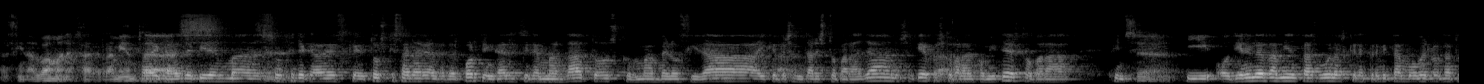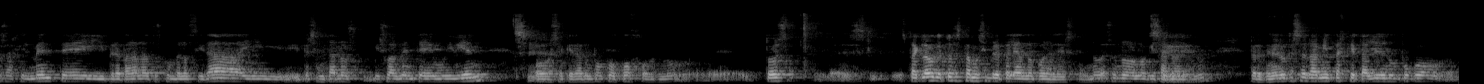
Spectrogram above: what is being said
al final va a manejar herramientas. Claro, cada vez le piden más, son gente cada vez que todos que están en áreas de reporting, cada vez les piden más datos, con más velocidad, hay que presentar esto para allá, no sé qué, pues esto para el comité, esto para... Fin, Sí. y o tienen herramientas buenas que les permitan mover los datos ágilmente y preparar datos con velocidad y, y presentarlos visualmente muy bien, Sí. o se quedan un poco cojos, ¿no? Eh, todos, es- está claro que todos estamos siempre peleando con el Excel, ¿no? Eso no lo quita Sí. nadie, ¿no? Pero tener otras herramientas que te ayuden un poco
